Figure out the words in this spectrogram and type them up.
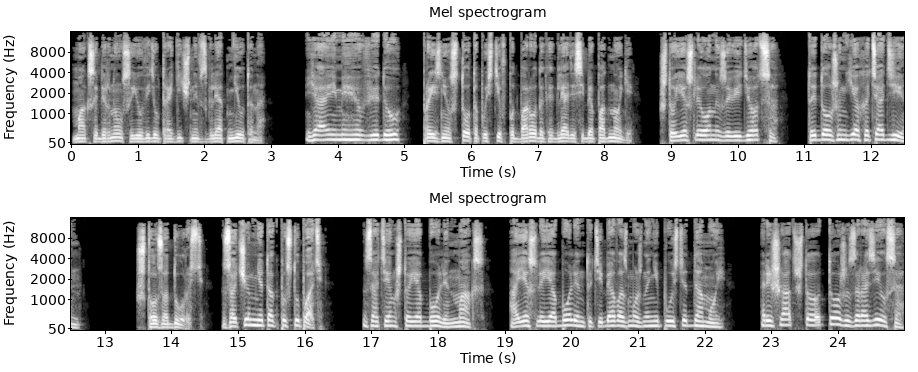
Макс обернулся и увидел трагичный взгляд Ньютона. «Я имею в виду, — произнес тот, опустив подбородок и глядя себе под ноги. «Что если он и заведется, ты должен ехать один». «Что за дурость? Зачем мне так поступать?» «Затем, что я болен, Макс. А если я болен, то тебя, возможно, не пустят домой. Решат, что тоже заразился».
